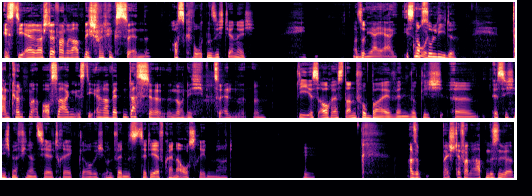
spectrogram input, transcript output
Ist die Ära Stefan Raab nicht schon längst zu Ende? Aus Quotensicht ja nicht. Also ja, ja, ist noch gut. solide. Dann könnte man aber auch sagen, ist die Ära Wetten das ja noch nicht zu Ende. Ne? Die ist auch erst dann vorbei, wenn wirklich äh, es sich nicht mehr finanziell trägt, glaube ich. Und wenn das ZDF keine Ausreden mehr hat. Also bei Stefan Raab müssen wir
